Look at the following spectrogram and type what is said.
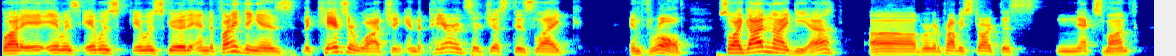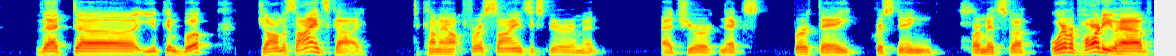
But it, it, was it was it was good. And the funny thing is, the kids are watching, and the parents are just as like enthralled. So I got an idea. Uh, we're gonna probably start this next month. That uh, you can book John the Science Guy to come out for a science experiment at your next birthday, christening, bar mitzvah, or whatever party you have.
